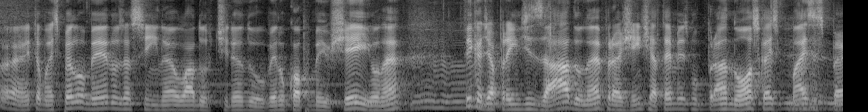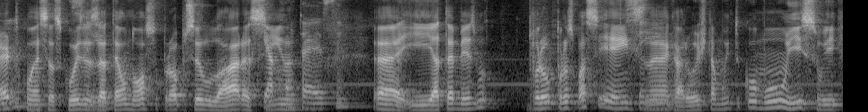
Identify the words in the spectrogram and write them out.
É, então, mas pelo menos assim, né? O lado tirando, vendo o copo meio cheio, né? Uhum. Fica de aprendizado, né? Pra gente, até mesmo pra nós, ficar mais uhum. esperto com essas coisas, Sim. até o nosso próprio celular, assim. Que né? acontece. É, e até mesmo para os pacientes, Sim. né, cara? Hoje está muito comum isso e,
